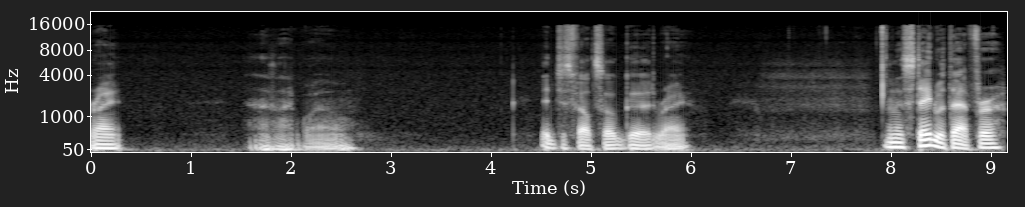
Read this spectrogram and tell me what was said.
Right? And I was like, wow. It just felt so good, right? And I stayed with that for,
